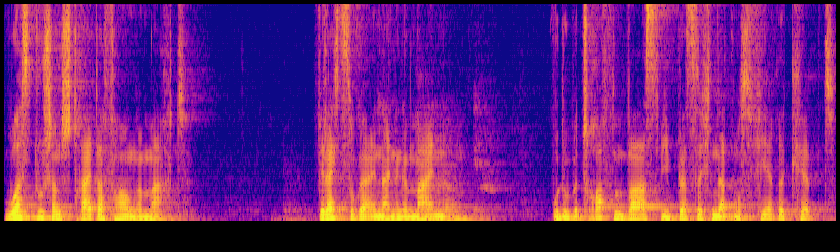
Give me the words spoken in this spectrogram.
Wo hast du schon Streiterfahrungen gemacht? Vielleicht sogar in einer Gemeinde, wo du betroffen warst, wie plötzlich eine Atmosphäre kippt,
